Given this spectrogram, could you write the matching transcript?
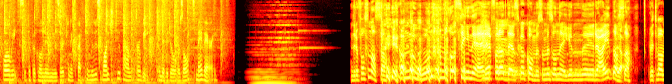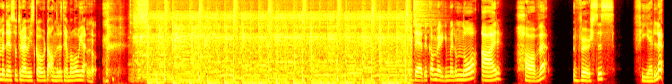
four weeks, the typical new user can expect to lose one to two pounds per week. Individual results may vary. Indrefossen, altså. Noen må signere for at det skal komme som en sånn egen raid, altså. Vet du hva, Med det så tror jeg vi skal over til andre temavalget. Ja. Og det du kan velge mellom nå, er havet versus fjellet.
